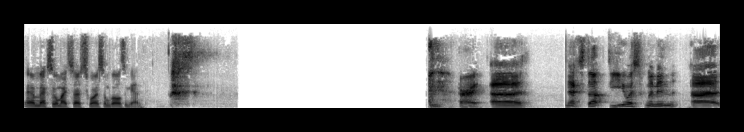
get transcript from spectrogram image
and Mexico might start scoring some goals again. All right. Uh, next up, the U.S. women uh,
